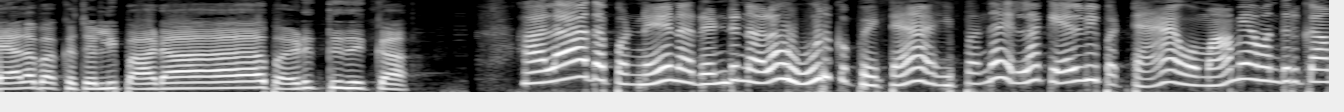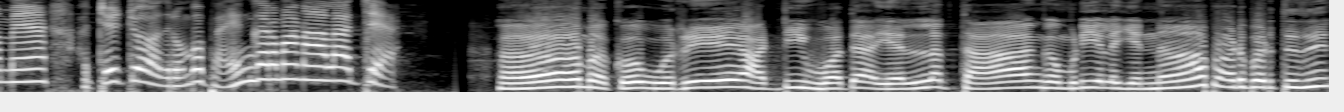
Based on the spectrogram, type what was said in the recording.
வேலை பார்க்க சொல்லி பாடா படுத்துதுக்கா. அழாத பொண்ணு நான் ரெண்டு நாளா ஊருக்கு போயிட்டேன். இப்பதான் எல்லாம் கேள்விப்பட்டேன். உன் மாமியா வந்திருக்காமே. அச்சோ அது ரொம்ப பயங்கரமான ஆளாச்சே. ஆமாக்கோ ஒரே அடி உத. எல்லாம் தாங்க முடியல. என்ன பாடுபடுத்துது?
